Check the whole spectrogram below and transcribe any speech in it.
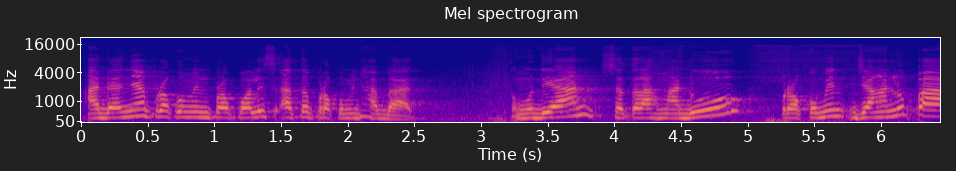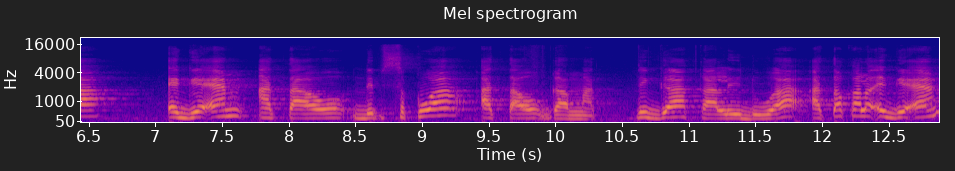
Adanya prokumin propolis atau prokumin habat. Kemudian setelah madu, prokumin jangan lupa EGM atau Dipsekua atau Gamat. 3 kali 2 atau kalau EGM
